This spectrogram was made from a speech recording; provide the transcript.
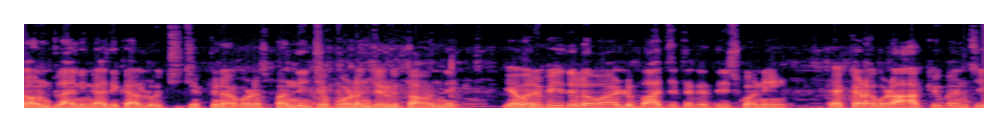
టౌన్ ప్లానింగ్ అధికారులు వచ్చి చెప్పినా కూడా స్పందించకపోవడం జరుగుతూ ఉంది. ఎవరి వీధిలో వాళ్ళు బాధ్యతగా తీసుకొని ఎక్కడ కూడా ఆక్యుపెన్సీ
